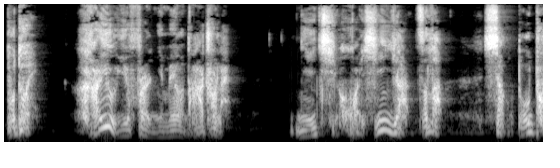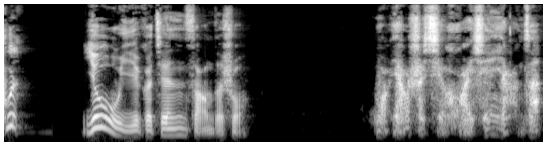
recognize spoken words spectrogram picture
不对，还有一份你没有拿出来，你起坏心眼子了，想独吞。”又一个尖嗓子说：“我要是起坏心眼子，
